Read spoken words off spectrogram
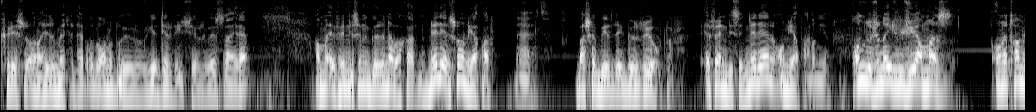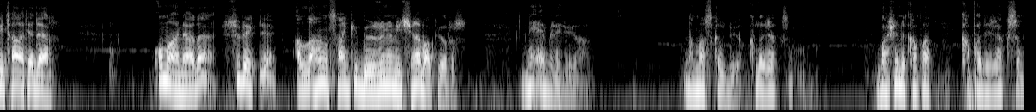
Kölesi ona hizmet eder. O da onu doyurur, yedirir, içirir vesaire. Ama efendisinin gözüne bakar. Ne derse onu yapar. Evet. Başka bir de gözü yoktur. Efendisi ne der onu yapar. Onu yapar. Onun dışında hiçbir şey yapmaz. Ona tam itaat eder. O manada sürekli Allah'ın sanki gözünün içine bakıyoruz. Ne emrediyor? Namaz kıl diyor. Kılacaksın. Başını kapat. Kapatacaksın.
